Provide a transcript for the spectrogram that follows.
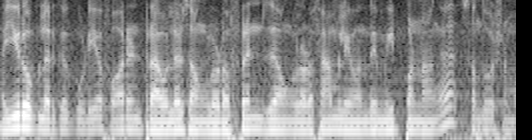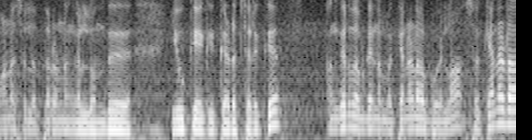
யூரோப்பில் இருக்கக்கூடிய ஃபாரின் ட்ராவலர்ஸ் அவங்களோட ஃப்ரெண்ட்ஸு அவங்களோட ஃபேமிலியை வந்து மீட் பண்ணாங்க. சந்தோஷமான சில தருணங்கள் வந்து யூகேக்கு கிடச்சிருக்கு. அங்கேருந்து அப்படியே நம்ம கனடா போயிடலாம். So Canada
